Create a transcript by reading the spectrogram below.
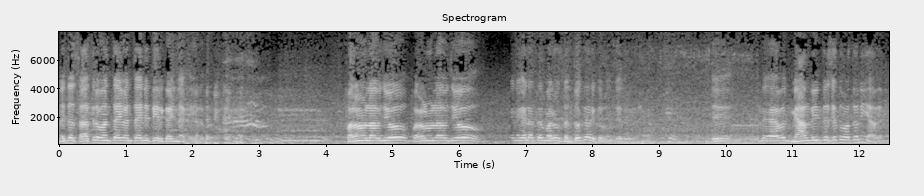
નહીં તો શાસ્ત્ર વંચાય વંચાય ને તેલ કાઢી નાખે ફલાણું લાવજો ફલાણું લાવજો. એને ગયેલા તો મારો ધંધો ક્યારે કરવો છે? એટલે હવે જ્ઞાન લઈને જશે તો વાંધો નહીં આવે ને.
